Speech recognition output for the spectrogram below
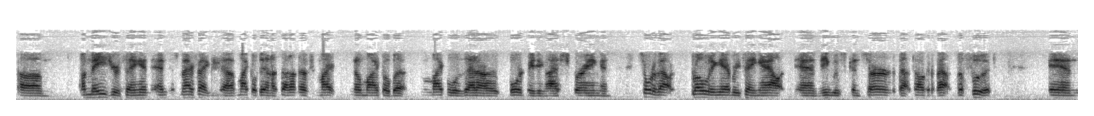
um, a major thing. And, and as a matter of fact, uh, Michael Dennis, I don't know if you might know Michael, but Michael was at our board meeting last spring and sort of about rolling everything out. And he was concerned about talking about the foot and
